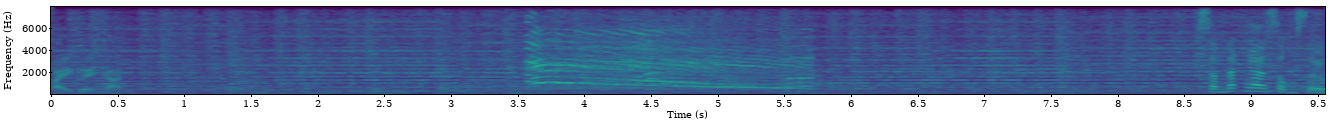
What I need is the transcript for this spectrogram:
ไปด้วยกัน สำนักงานส่งเสริม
